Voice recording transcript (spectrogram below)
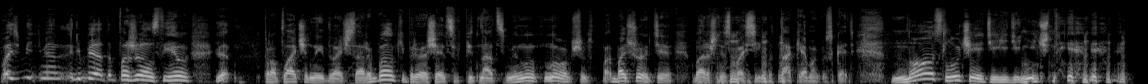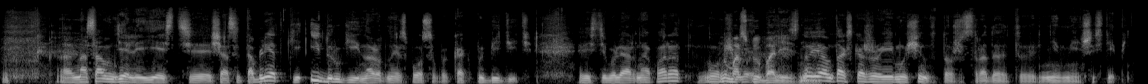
возьмите меня, ребята, пожалуйста. Я, я... Проплаченные два часа рыбалки превращаются в 15 минут. Ну, в общем, большое тебе, барышня, спасибо. Так я могу сказать. Но случаи эти единичные. На самом деле есть сейчас и таблетки, и другие народные способы, как победить вестибулярный аппарат. Ну, ну морскую болезнь. Ну, я вам так скажу, и мужчины тоже страдают не в меньшей степени.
